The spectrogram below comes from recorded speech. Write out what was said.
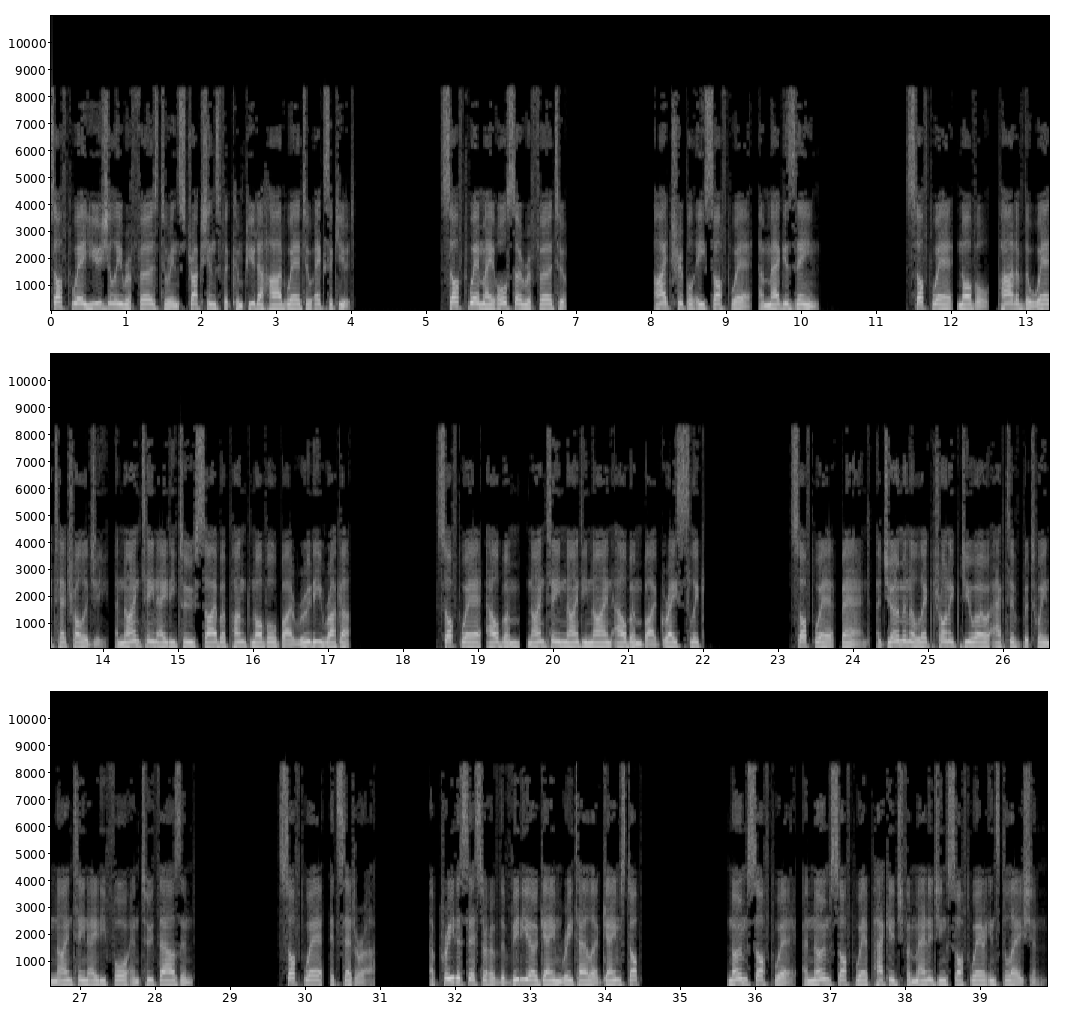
Software usually refers to instructions for computer hardware to execute. Software may also refer to IEEE Software, a magazine Software novel, part of the Ware tetralogy, a 1982 cyberpunk novel by Rudy Rucker Software album, 1999 album by Grace Slick Software band, a German electronic duo active between 1984 and 2000 Software, etc. A predecessor of the video game retailer GameStop GNOME Software, a GNOME software package for managing software installation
